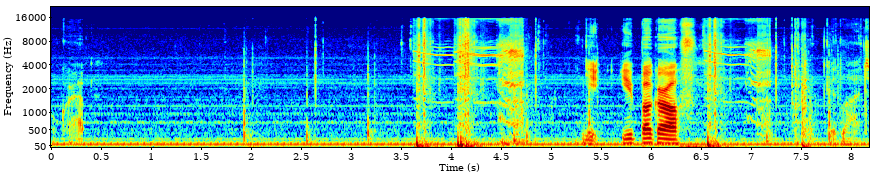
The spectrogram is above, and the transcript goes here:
Oh crap. You, bugger off. Good lad.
